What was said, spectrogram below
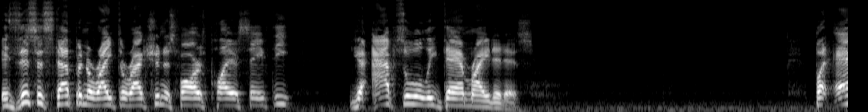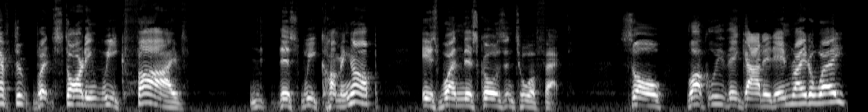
is this a step in the right direction as far as player safety? You're absolutely damn right it is. But after but starting week 5 this week coming up is when this goes into effect. So, luckily they got it in right away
